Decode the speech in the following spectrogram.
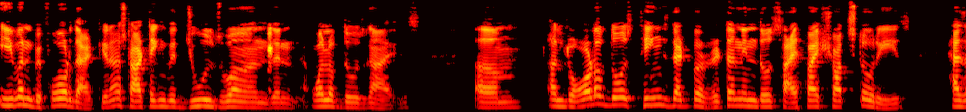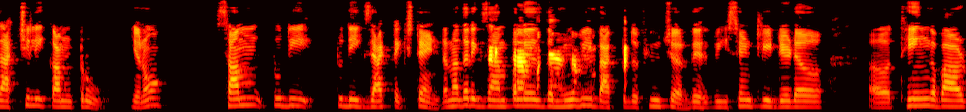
even before that, you know, starting with Jules Verne and all of those guys, um, a lot of those things that were written in those sci-fi short stories has actually come true. You know, some to the to the exact extent. Another example is the movie Back to the Future. They recently did a, a thing about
